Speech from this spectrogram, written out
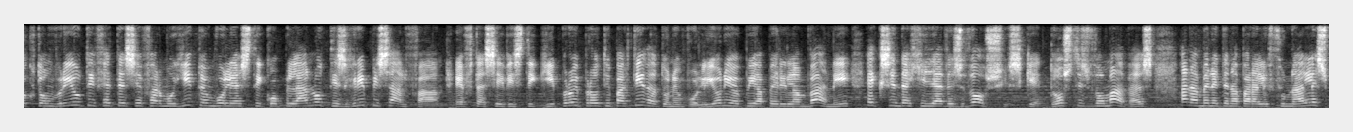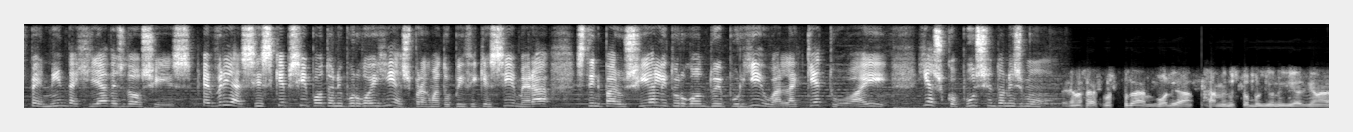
Οκτωβρίου τίθεται σε εφαρμογή το εμβολιαστικό πλάνο της γρήπης Α. Έφτασε ήδη στην Κύπρο η πρώτη παρτίδα των εμβολίων, η οποία περιλαμβάνει 60.000 δόσεις και εντός της εβδομάδα αναμένεται να παραληφθούν άλλες 50.000 δόσεις. Ευρεία σύσκεψη υπό τον Υπουργό Υγείας πραγματοποιήθηκε σήμερα στην παρουσία λειτουργών του Υπουργείου αλλά και του ΟΑΗ για σκοπούς συντονισμού. Ένας αριθμός που τα εμβόλια θα μείνουν στο Υπουργείο Υγείας για να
